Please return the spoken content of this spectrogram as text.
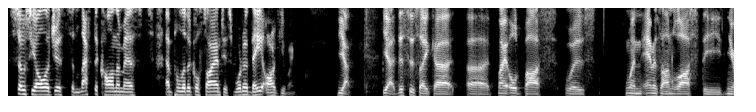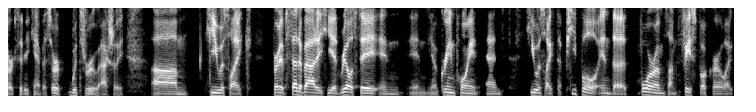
sociologists and left economists and political scientists, what are they arguing? Yeah. Yeah. This is like uh, uh, my old boss was when Amazon lost the New York City campus or withdrew, actually. Um, he was like, very upset about it. He had real estate in in you know Greenpoint, and he was like, the people in the forums on Facebook are like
